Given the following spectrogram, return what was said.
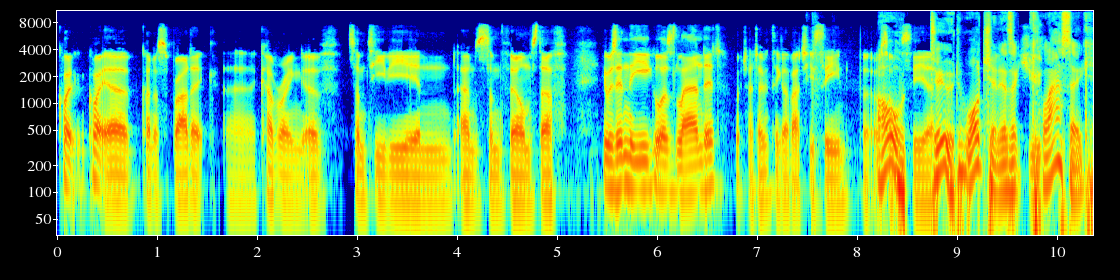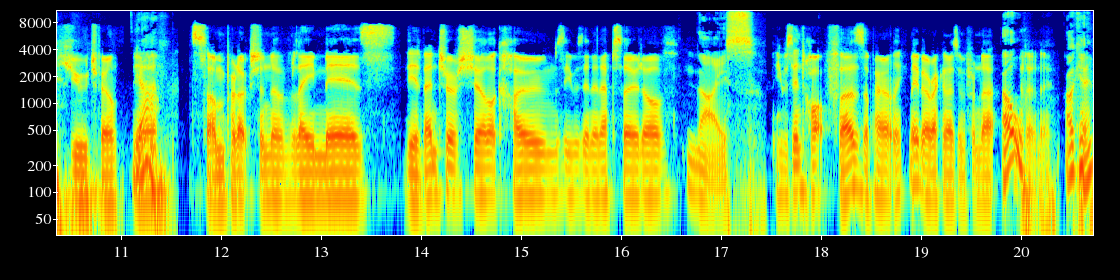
Quite quite a kind of sporadic uh, covering of some TV and and some film stuff. He was in The Eagle Has Landed, which I don't think I've actually seen, but Oh, dude, watch it. It's a huge- classic. huge film. Yeah. Some production of Les Mis, The Adventure of Sherlock Holmes. He was in an episode of. Nice. He was in Hot Fuzz, apparently. Maybe I recognise him from that. Oh. I don't know. Okay.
